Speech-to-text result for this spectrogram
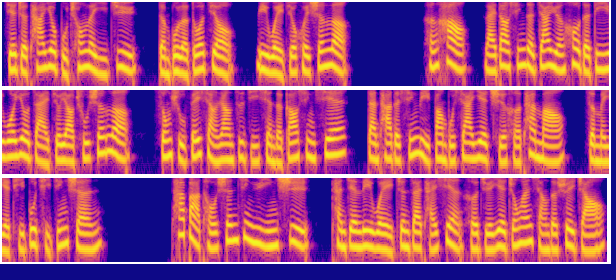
接着他又补充了一句：“等不了多久，立伟就会生了。”很好，来到新的家园后的第一窝幼崽就要出生了。松鼠飞想让自己显得高兴些，但他的心里放不下叶池和炭毛，怎么也提不起精神。他把头伸进育婴室，看见立伟正在苔藓和蕨叶中安详地睡着。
